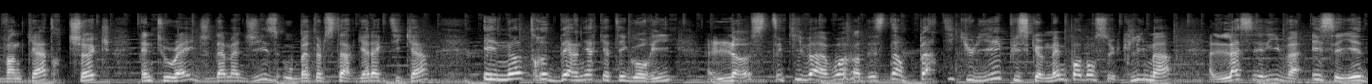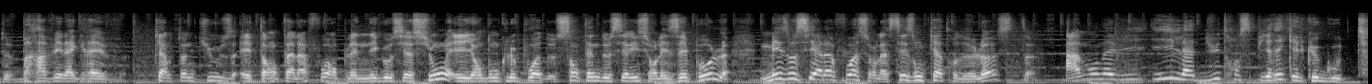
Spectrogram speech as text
24, Chuck, Entourage, Damages ou Battlestar Galactica. Et notre dernière catégorie, Lost, qui va avoir un destin particulier puisque même pendant ce climat, la série va essayer de braver la grève. Carlton Hughes étant à la fois en pleine négociation ayant donc le poids de centaines de séries sur les épaules, mais aussi à la fois sur la saison 4 de Lost, à mon avis, il a dû transpirer quelques gouttes.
